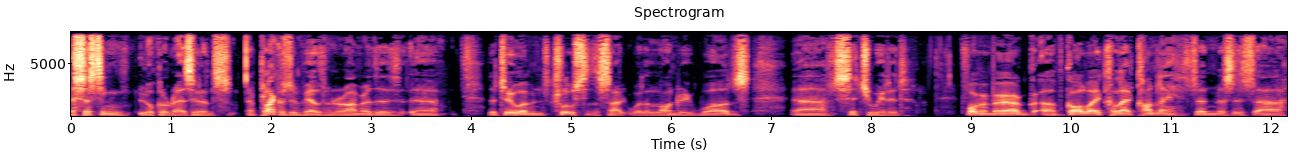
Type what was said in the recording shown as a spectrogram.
assisting local residents. A plaque was unveiled in Rammer. The, uh, the two women close to the site where the laundry was uh, situated. Former Mayor of Galway, Colette Connolly, said Mrs. Uh,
